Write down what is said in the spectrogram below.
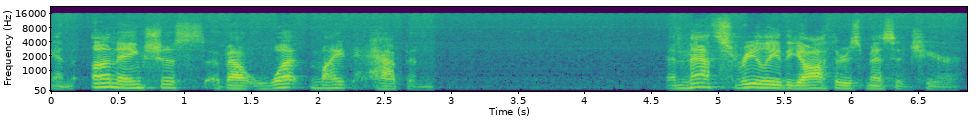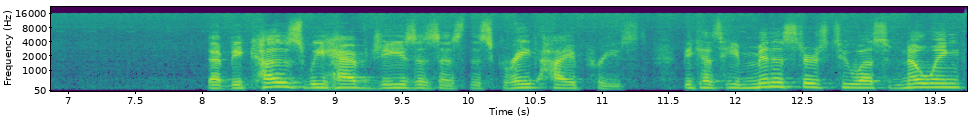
and unanxious about what might happen. And that's really the author's message here. That because we have Jesus as this great high priest, because he ministers to us knowing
